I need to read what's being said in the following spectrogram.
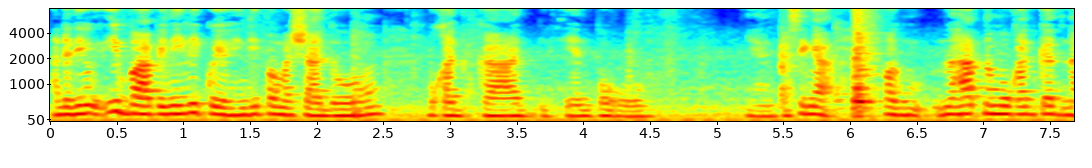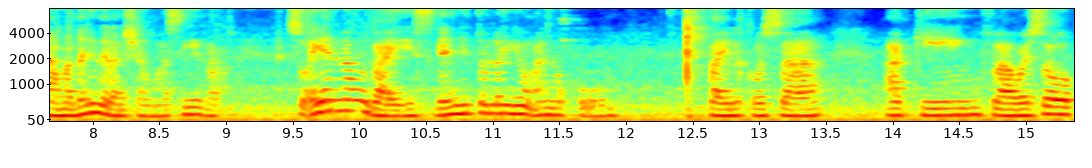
And then yung iba, pinili ko yung hindi pa masyadong bukadkad. Yan po, oh. Yan. Kasi nga, pag lahat na mukadkad na, madali na lang siyang masira. So, ayan lang guys. Ganito lang yung ano ko. Style ko sa aking flower. So,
